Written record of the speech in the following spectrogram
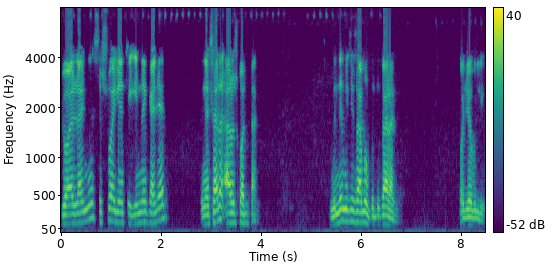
jualannya sesuai dengan keinginan kalian dengan syarat harus kontak. Benda mesti sama pertukaran. Kau jual beli.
